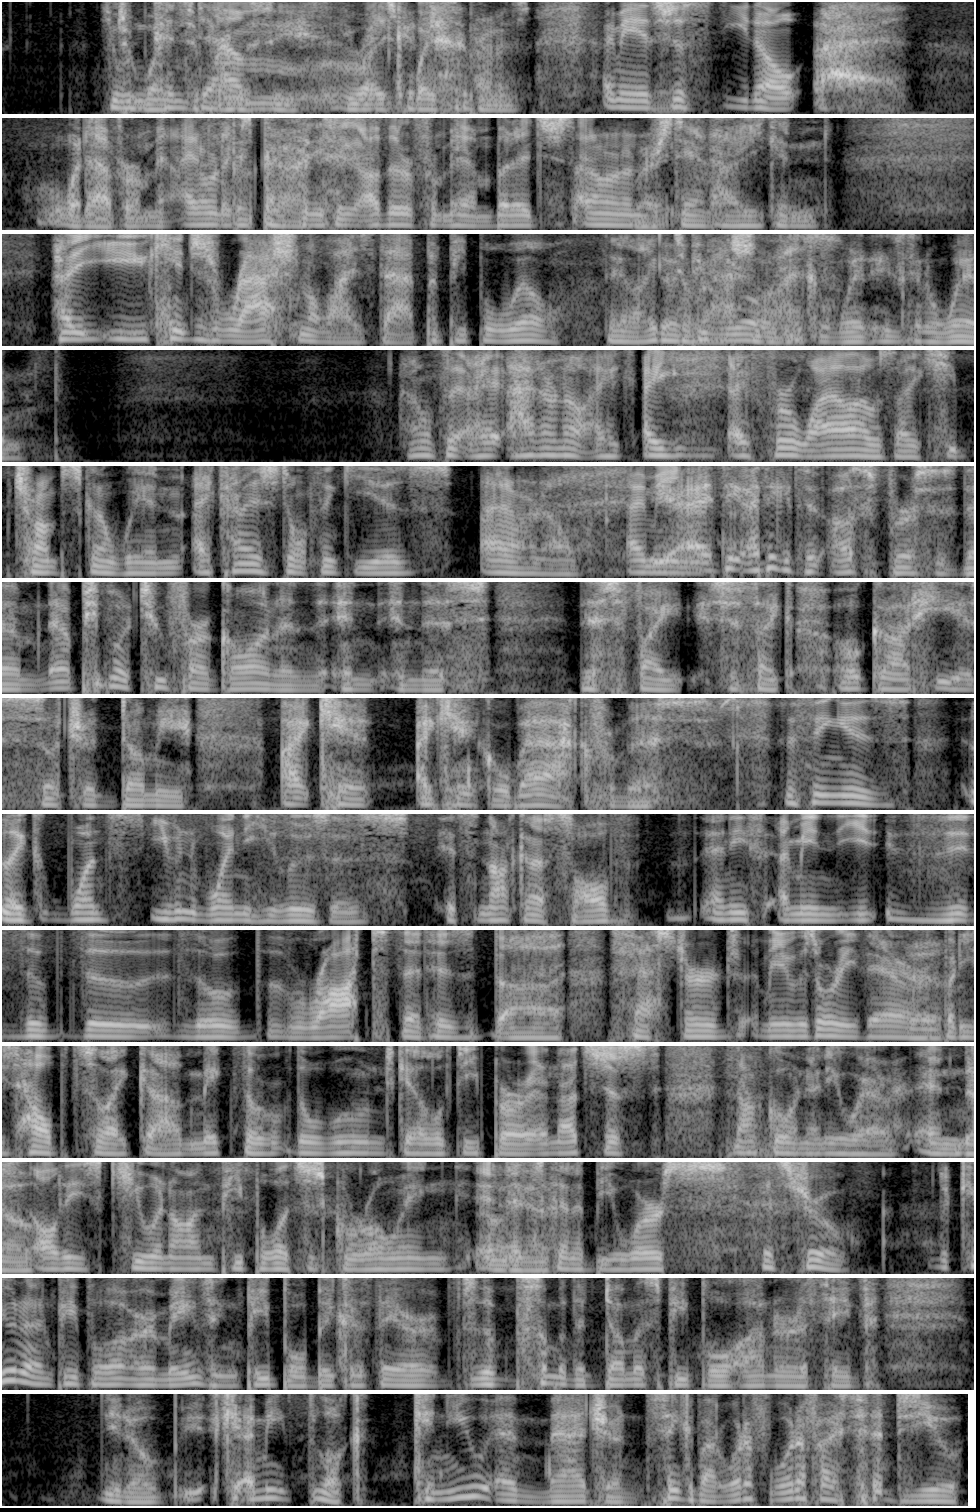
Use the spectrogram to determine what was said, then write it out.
you to white supremacy. Right, white supremacy. I mean, it's just you know, whatever. Man. I don't expect God. anything other from him, but it's just I don't understand how you can. How you, you can't just rationalize that, but people will. They like to will. He rationalize. win. He's going to win. I don't think I. I don't know. I. I, I for a while I was like, he, Trump's going to win. I kind of just don't think he is. I don't know. I mean, yeah, I think I think it's an us versus them. Now people are too far gone in in in this this fight. It's just like, oh God, he is such a dummy. I can't I can't go back from this. the thing is, like once, even when he loses, it's not going to solve anything. I mean, the the the the, rot that has uh, festered. I mean, it was already there, Yeah. but he's helped to like uh, make the the wound get a little deeper, and that's just not going anywhere. And No. all these QAnon people, it's just growing, and Oh, it's yeah. going to be worse. It's true. The QAnon people are amazing people because they are some of the dumbest people on earth. They've, you know, I mean, look. Can you imagine? Think about it. What if what if I said to you,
